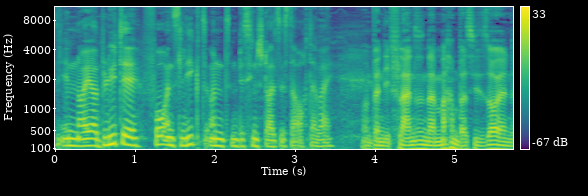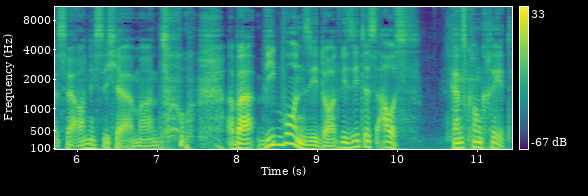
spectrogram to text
in neuer Blüte vor uns liegt und ein bisschen Stolz ist da auch dabei. Und wenn die Pflanzen dann machen, was sie sollen, ist ja auch nicht sicher immer und so. Aber wie wohnen Sie dort? Wie sieht es aus? Ganz konkret.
